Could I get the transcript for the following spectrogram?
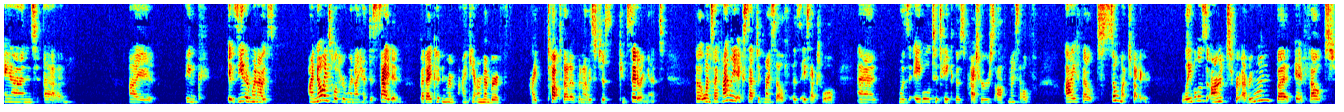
and uh, I think it was either when I was. I know I told her when I had decided, but I couldn't. Rem- I can't remember if I talked about it when I was just considering it. But once I finally accepted myself as asexual and was able to take those pressures off myself, I felt so much better. Labels aren't for everyone, but it felt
